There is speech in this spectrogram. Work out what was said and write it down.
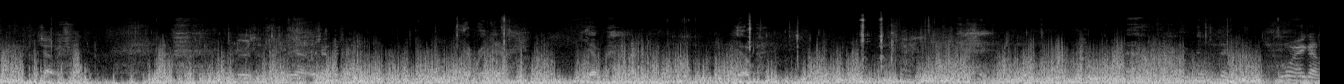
Watch out, watch out. Where is it? Yeah, watch out, watch out. Yep, right there.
